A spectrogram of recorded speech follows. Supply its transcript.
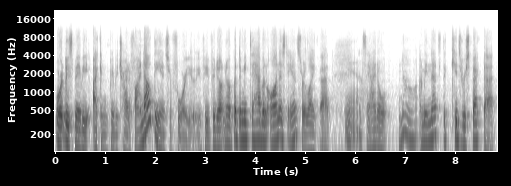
or at least maybe I can maybe try to find out the answer for you if, if you don't know. But I mean, to have an honest answer like that yeah, and say I don't know. I mean, that's the kids respect that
